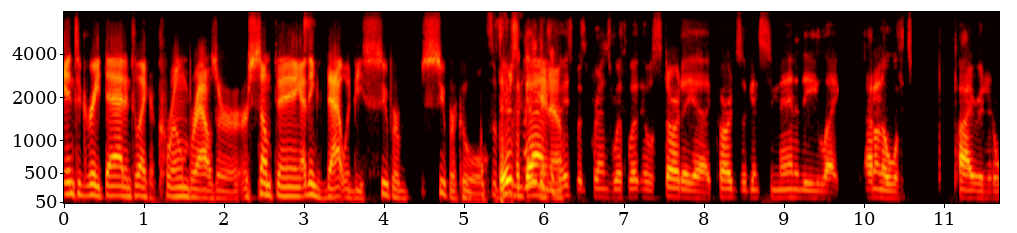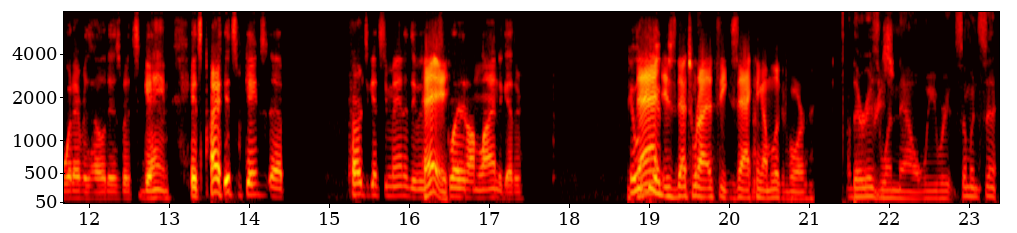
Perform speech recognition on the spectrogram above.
integrate that into like a Chrome browser or something. I think that would be super, super cool. So There's a guy You I'm. Facebook friends with. What it will start a uh, Cards Against Humanity like I don't know if it's pirated or whatever the hell it is, but it's a game. It's pi- it's games. Uh, Cards Against Humanity. We Hey. play it online together. It would That be a, is that's what I that's the exact thing I'm looking for. There is one now. We were someone sent.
